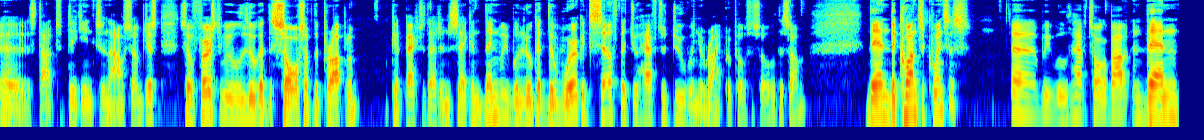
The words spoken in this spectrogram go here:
uh, start to dig into now. So I'm just so first we will look at the source of the problem get back to that in a second. Then we will look at the work itself that you have to do when you write proposals over the summer. Then the consequences uh, we will have talk about, and then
